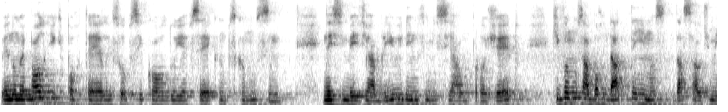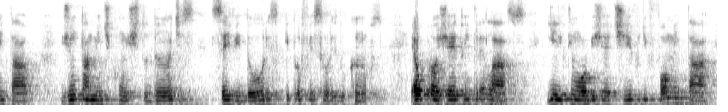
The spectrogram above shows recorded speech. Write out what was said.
Meu nome é Paulo Henrique Portela e sou psicólogo do IFCE Campus Camusim. Nesse mês de abril, iremos iniciar um projeto que vamos abordar temas da saúde mental, juntamente com estudantes servidores e professores do campus. É o projeto Entrelaços e ele tem o objetivo de fomentar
